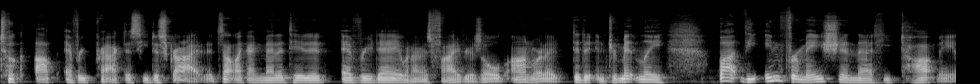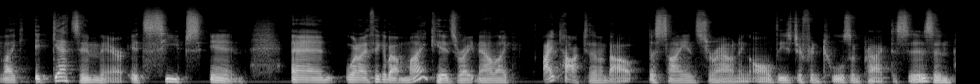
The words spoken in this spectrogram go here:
took up every practice he described. It's not like I meditated every day when I was five years old onward. I did it intermittently. But the information that he taught me, like it gets in there, it seeps in. And when I think about my kids right now, like I talk to them about the science surrounding all these different tools and practices. And,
